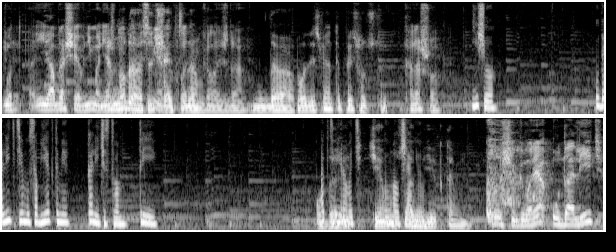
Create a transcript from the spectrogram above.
Вот я обращаю внимание, я жду Ну да, отличается, Владимир да. Николаевич, да. Да, аплодисменты присутствуют. Хорошо. Еще. Удалить тему с объектами. Количеством. 3. Активировать Удалить тему по умолчанию. с объектами. Проще говоря, удалить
